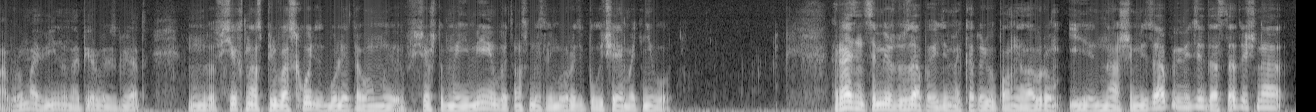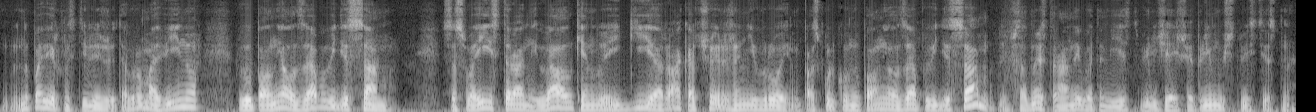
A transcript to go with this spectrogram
Авраам Авину, на первый взгляд, ну, всех нас превосходит. Более того, мы, все, что мы имеем в этом смысле, мы вроде получаем от него. Разница между заповедями, которые выполнял Авром, и нашими заповедями достаточно на поверхности лежит. Авром Авину выполнял заповеди сам, со своей стороны. Валкен, Луиги, Арак, Ачержа, Невроем. Поскольку он выполнял заповеди сам, с одной стороны, в этом есть величайшее преимущество, естественно.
